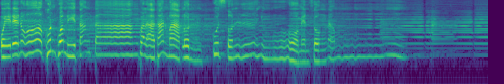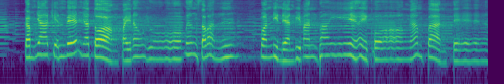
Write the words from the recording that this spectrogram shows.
โอ้ยเดโนคุณความดีต่างๆ พระราทานมากล้น กุศลอยู่แม่นทรงนำกำยาเขียนเว้นยาตองไปเนาอยู่เมืองสวรรค์บอนดินแดนวิมันไพ่ให้กองงามปานเต็ม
